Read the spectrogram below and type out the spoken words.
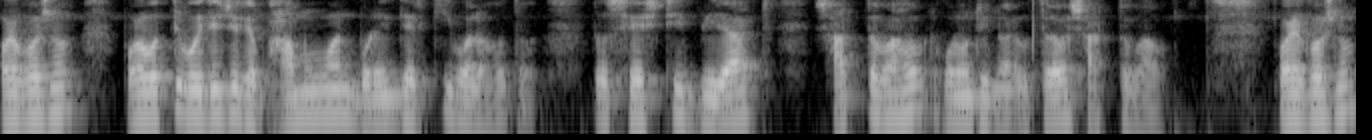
পরের প্রশ্ন, পরবর্তী বৈদিক যুগে ভ্রাম্যমান বণিকদের কী বলা হতো? তো ষষ্ঠী বিরাট সাত্যবাহ কোনোটি নয়, উত্তর হবে স্বার্থবাহ। পরের প্রশ্ন,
